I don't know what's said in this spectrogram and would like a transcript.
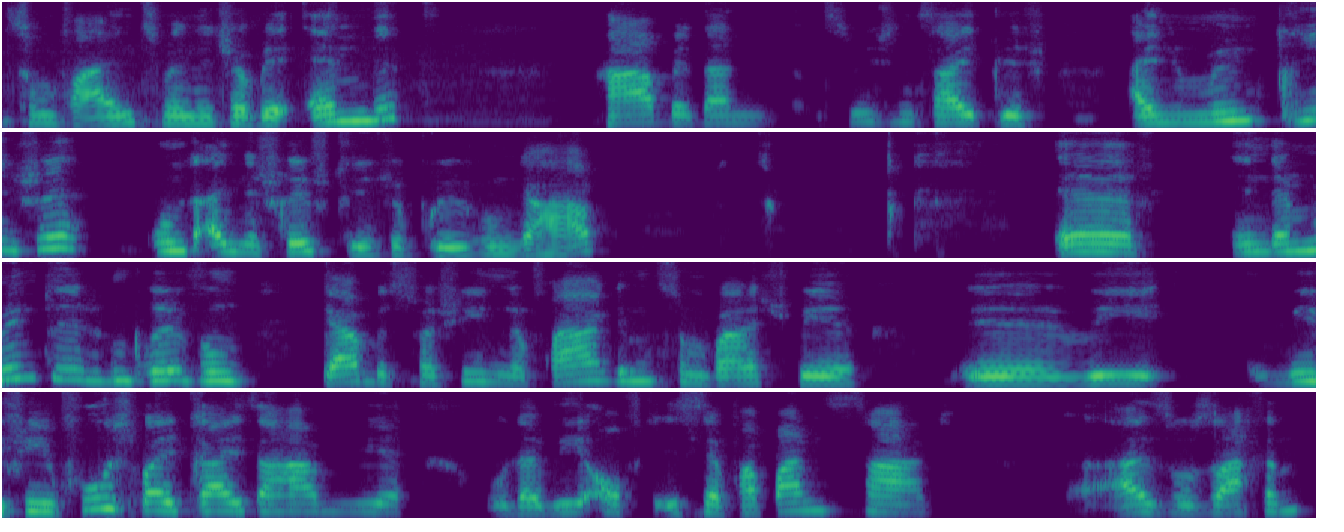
zum Vereinsmanager beendet, habe dann zwischenzeitlich eine mündliche und eine schriftliche Prüfung gehabt. Äh, in der mündlichen Prüfung gab es verschiedene Fragen, zum Beispiel äh, wie, wie viele Fußballkreise haben wir oder wie oft ist der Verbandstag, also Sachen.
